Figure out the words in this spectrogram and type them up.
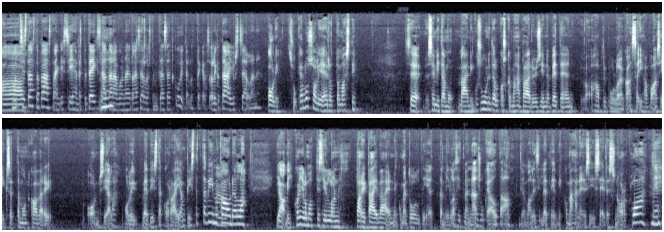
Mutta siis tästä päästäänkin siihen, että teikö mm. tänä vuonna jotain sellaista, mitä sä et kuvitellut tekevässä? Oliko tämä just sellainen? Oli. Sukellus oli ehdottomasti se, se mitä mu, mä en niin kuin suunnitellut, koska mähän päädyin sinne veteen happipullojen kanssa ihan vaan siksi, että mun kaveri on siellä, oli vetistä koraijan pistettä viime mm. kaudella. Ja Mikko ilmoitti silloin pari päivää ennen kuin me tultiin, että millä sitten mennään sukeltaa. Ja mä olin silleen, että niin, Mikko, mä en siis edes snorklaa. Niin.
